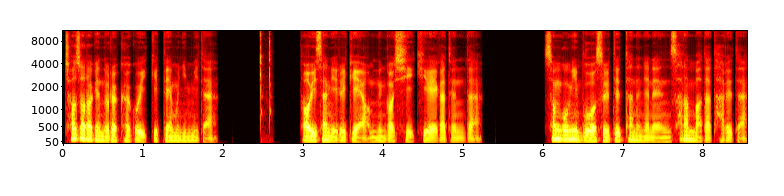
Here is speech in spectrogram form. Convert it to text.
처절하게 노력하고 있기 때문입니다. 더 이상 잃을 게 없는 것이 기회가 된다. 성공이 무엇을 뜻하느냐는 사람마다 다르다.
